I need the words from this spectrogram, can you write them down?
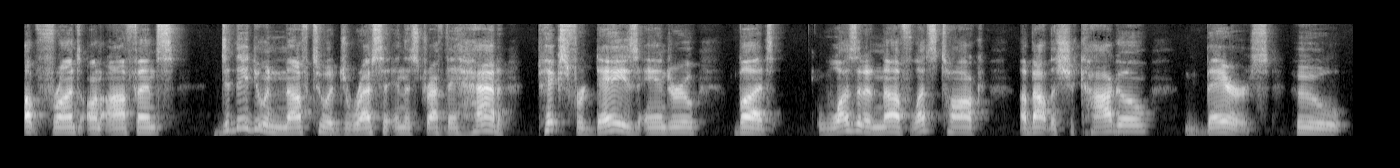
up front on offense. Did they do enough to address it in this draft? They had picks for days, Andrew, but was it enough? Let's talk about the Chicago Bears, who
